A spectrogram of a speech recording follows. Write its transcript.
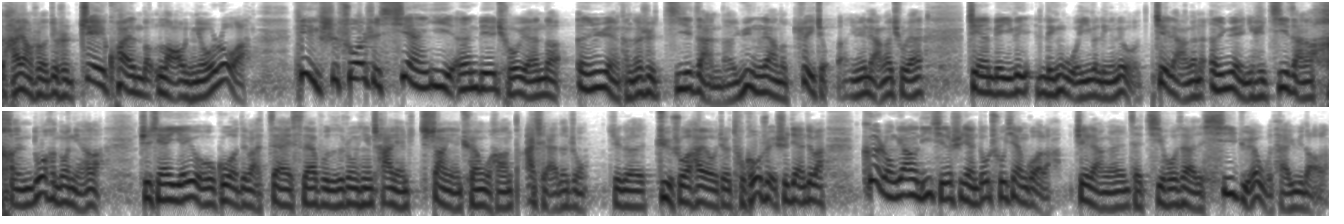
还想说的就是这块的老牛肉啊，可以是说是现役 NBA 球员的恩怨，可能是积攒的酝酿的最久的，因为两个球员进 NBA，一个零五，一个零六，这两个人的恩怨已经是积攒了很多很多年了。之前也有过，对吧？在斯台普斯中心差点上演全武行打起来的这种。这个据说还有这吐口水事件，对吧？各种各样离奇的事件都出现过了。这两个人在季后赛的西决舞台遇到了，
